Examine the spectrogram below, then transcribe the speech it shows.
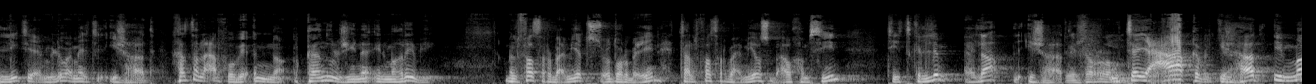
اللي تعملوا عملية الإجهاض. خاصة نعرفوا بأن القانون الجنائي المغربي من الفصل 449 حتى الفصل 457 تيتكلم على الإجهاض. وتيعاقب الإجهاض إما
